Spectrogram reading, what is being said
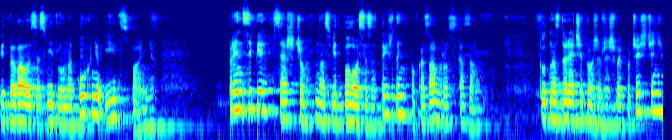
відбивалося світло на кухню і в спальню. В принципі, все, що в нас відбулося за тиждень, показав, розказав. Тут у нас, до речі, теж вже шви почищені,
